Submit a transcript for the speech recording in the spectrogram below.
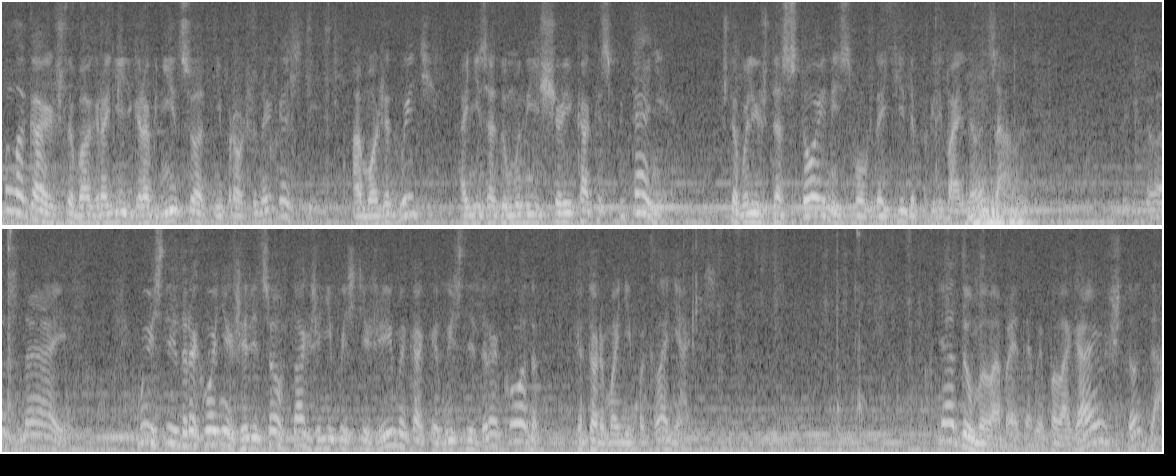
Полагаю, чтобы оградить гробницу от непрошенных гостей. А может быть, они задуманы еще и как испытание, чтобы лишь достойный смог дойти до погребального зала. Кто знает. Мысли драконьих жрецов так же непостижимы, как и мысли драконов, которым они поклонялись. Я думал об этом и полагаю, что да.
